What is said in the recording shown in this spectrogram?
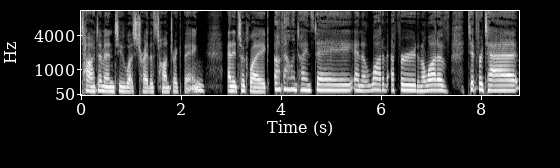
talked him into let's try this tantric thing. And it took like a Valentine's Day and a lot of effort and a lot of tit for tat,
